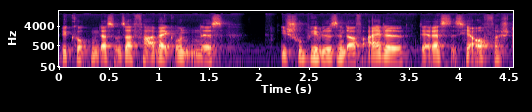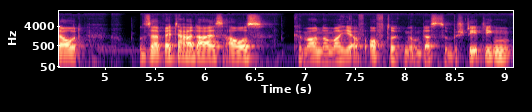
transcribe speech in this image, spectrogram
Wir gucken, dass unser Fahrwerk unten ist. Die Schubhebel sind auf Idle. Der Rest ist hier auch verstaut. Unser Wetterradar ist aus. Können wir auch nochmal hier auf Off drücken, um das zu bestätigen.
